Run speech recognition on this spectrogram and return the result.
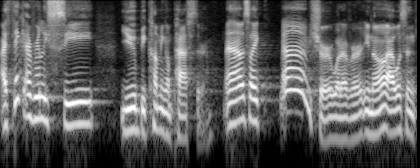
I think I really see you becoming a pastor. And I was like, eh, sure, whatever. You know, I wasn't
